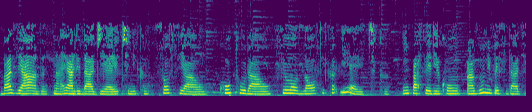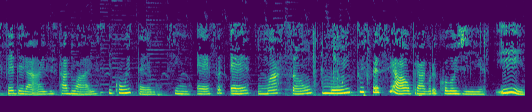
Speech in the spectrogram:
baseada na realidade étnica, social, cultural, filosófica e ética, em parceria com as universidades federais, estaduais e com o ITEGO, assim, essa é uma ação muito especial para a agroecologia. E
